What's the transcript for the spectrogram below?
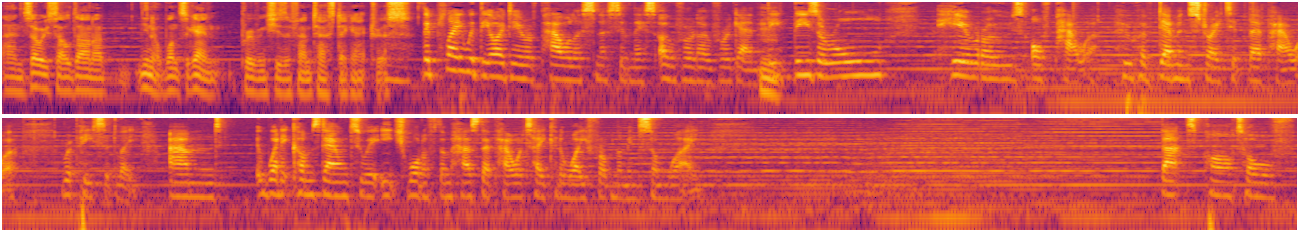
And Zoe Saldana, you know, once again proving she's a fantastic actress. They play with the idea of powerlessness in this over and over again. Hmm. The, these are all heroes of power who have demonstrated their power repeatedly. And when it comes down to it, each one of them has their power taken away from them in some way. That's part of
